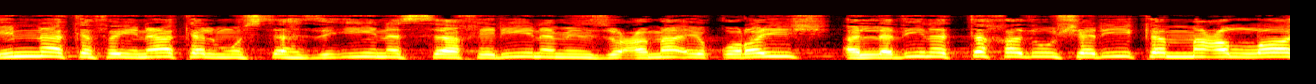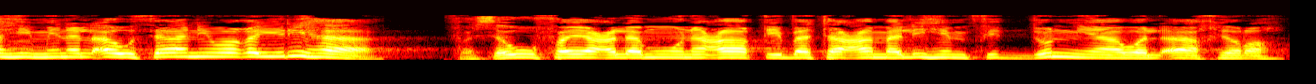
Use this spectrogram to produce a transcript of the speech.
إنا كفيناك المستهزئين الساخرين من زعماء قريش الذين اتخذوا شريكا مع الله من الأوثان وغيرها. فسوف يعلمون عاقبة عملهم في الدنيا والآخرة.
